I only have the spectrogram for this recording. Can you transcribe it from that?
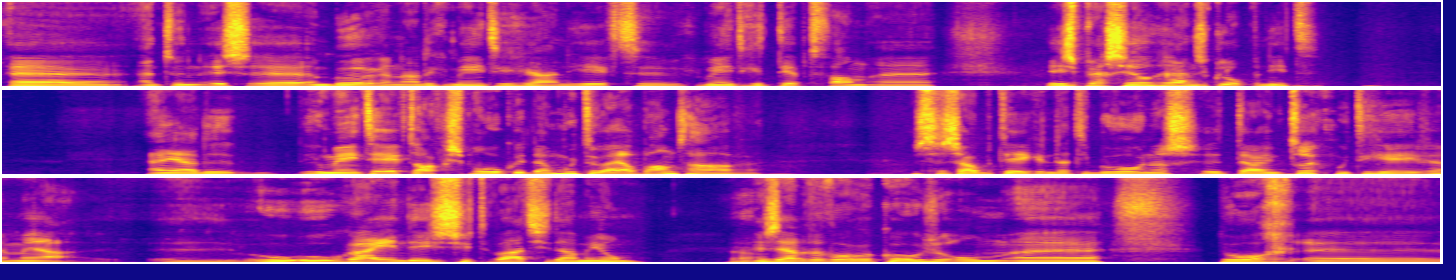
Eh, en toen is eh, een burger naar de gemeente gegaan. Die heeft de gemeente getipt van deze perceelgrenzen kloppen niet. En ja, de, gemeente heeft afgesproken, daar moeten wij op handhaven. Dus dat zou betekenen dat die bewoners de tuin terug moeten geven. Maar ja, hoe, hoe ga je in deze situatie daarmee om? Ja. En ze hebben ervoor gekozen om eh, door, eh,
